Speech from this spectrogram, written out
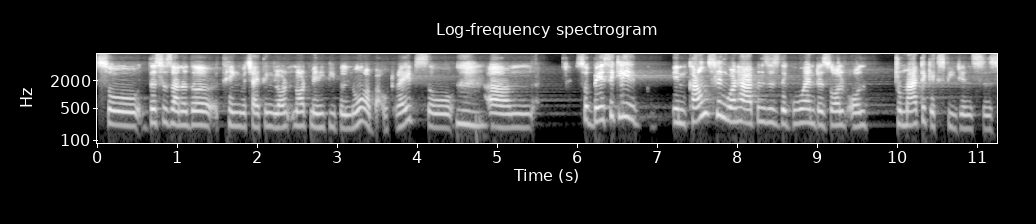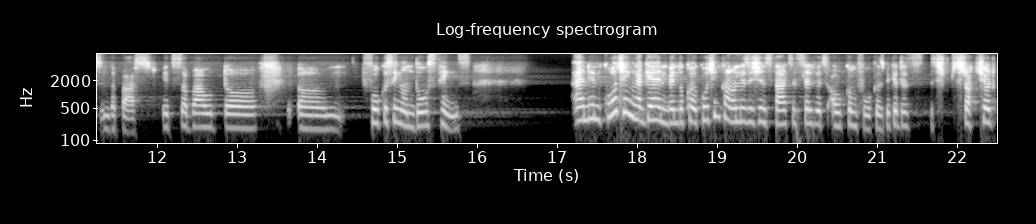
So this is another thing which i think not many people know about right? So mm. um, so basically in counseling what happens is they go and resolve all traumatic experiences in the past. It's about uh, um, focusing on those things and in coaching again when the co- coaching conversation starts itself it's outcome focused because it's, it's structured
